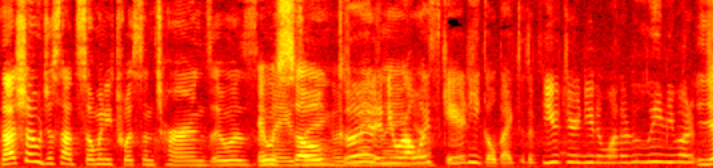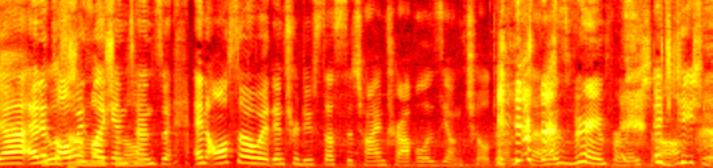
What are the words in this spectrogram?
that show just had so many twists and turns. It was it was so. It was good, and you were always yeah. scared he'd go back to the future, and you didn't want him to leave. You wanted. Yeah, and It it's always like intense, and also it introduced us to time travel as young children, so it was very informational. Educational.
